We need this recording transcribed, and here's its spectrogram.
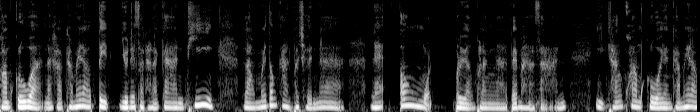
ความกลัวนะครับทำให้เราติดอยู่ในสถานการณ์ที่เราไม่ต้องการเผชิญหน้า และต้องหมดเปลืองพลังงานไปมหาศาล อีกทั้งความกลัวยังทำให้เรา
